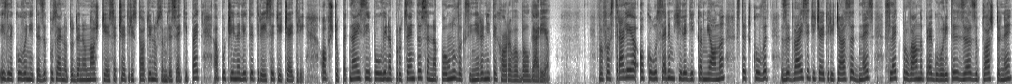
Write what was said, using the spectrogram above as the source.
Излекуваните за последните последното денонощие са 485, а починалите 34. Общо 15,5% са напълно вакцинираните хора в България. В Австралия около 7000 камиона стъчкуват за 24 часа днес след провал на преговорите за заплащане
